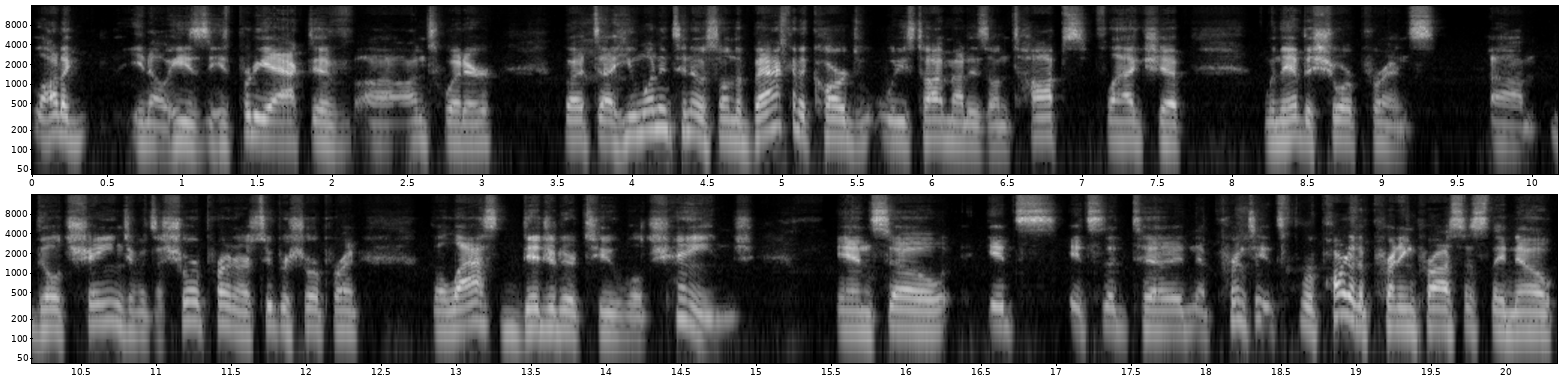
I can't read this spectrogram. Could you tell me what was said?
a lot of you know he's he's pretty active uh, on Twitter. But uh, he wanted to know. So on the back of the cards, what he's talking about is on Topps flagship when they have the short prints um, they'll change if it's a short print or a super short print the last digit or two will change and so it's it's the to print it's we're part of the printing process. They know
